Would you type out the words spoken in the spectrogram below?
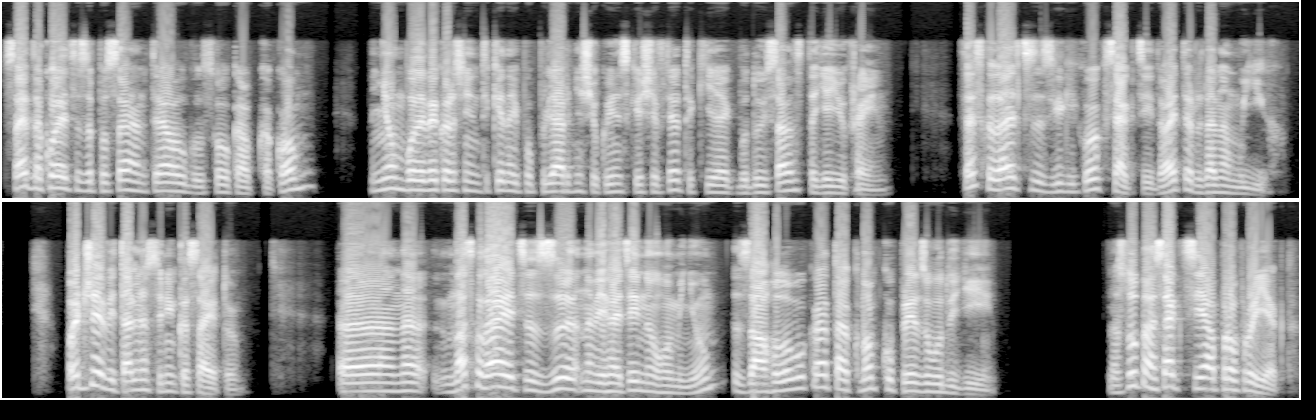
Сайт знаходиться за посиланням travelglasgow.com. На ньому були використані такі найпопулярніші українські шрифти, такі як Будуй Sans та Є Ukraine. Це складається з кількох секцій. Давайте розглянемо їх. Отже, вітальна сторінка сайту. Е, на- вона складається з навігаційного меню, заголовка та кнопку призову до дії. Наступна секція про проєкт.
